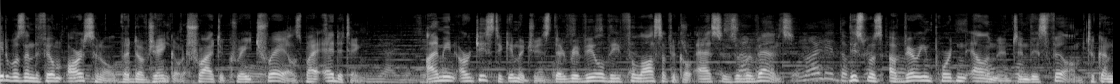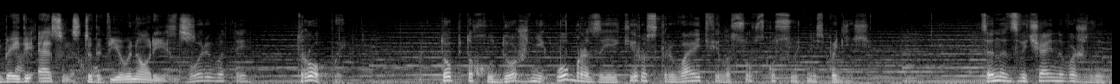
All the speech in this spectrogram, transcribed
It was in the film Arsenal that Dovzhenko tried to create trails by editing, I mean artistic images that reveal the philosophical essence of events. This was a very important element in this film to convey the essence to the viewing audience. створювати тропи, тобто художні образи, які розкривають філософську сутність подій. Це надзвичайно важливо.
